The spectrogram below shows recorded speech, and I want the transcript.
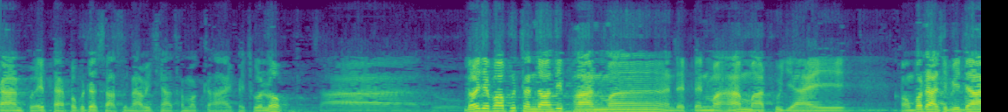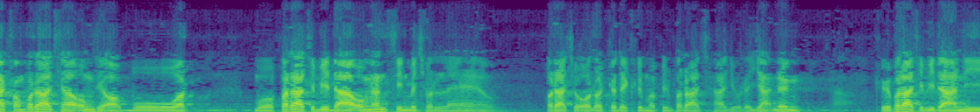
การเผยแผ่พระพุทธศาสนาวิชาธรรมกายไปทั่วโลกสาธุ โดยเฉพาะพุทธันดรที่ผ่านมาได้เป็นมหามาตผู้ใหญ่ ของพระราชบิดาของพระราชาองค์ที่ออกบวชบวชพระราชบิดาองค์นั้นสิ้นพระชนม์แล้ว พระราชโอรสก็ได้ขึ้นมาเป็นพระราชาอยู่ระยะหนึ่งครับคือพระราชบิดานี่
